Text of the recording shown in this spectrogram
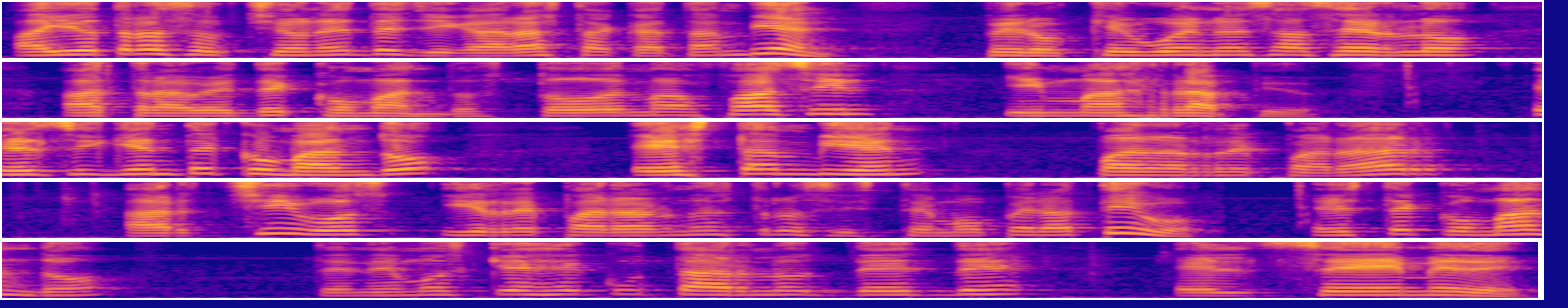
Hay otras opciones de llegar hasta acá también, pero qué bueno es hacerlo a través de comandos. Todo es más fácil y más rápido. El siguiente comando es también para reparar archivos y reparar nuestro sistema operativo. Este comando tenemos que ejecutarlo desde el CMD.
